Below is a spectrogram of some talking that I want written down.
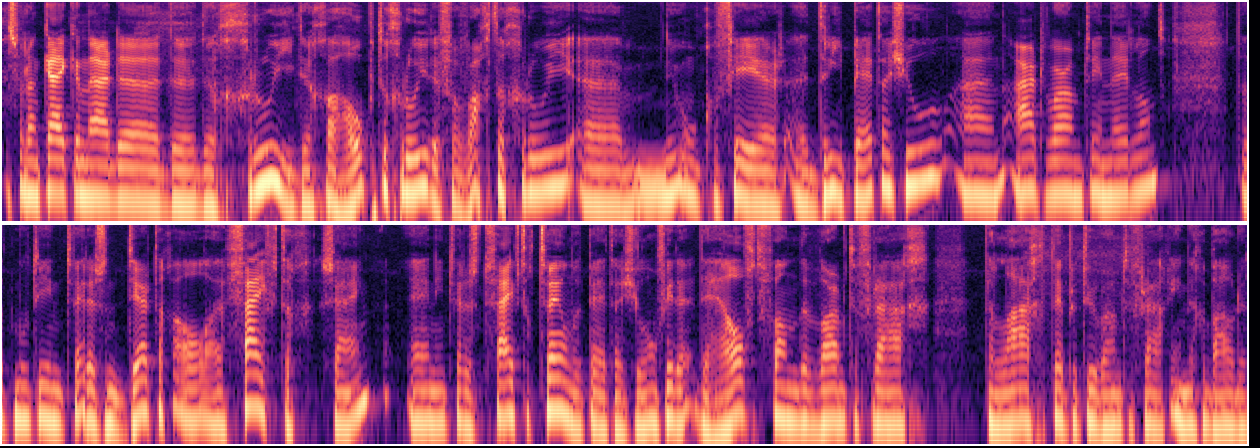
Als we dan kijken naar de, de, de groei, de gehoopte groei, de verwachte groei, nu ongeveer 3 petajoule aan aardwarmte in Nederland. Dat moet in 2030 al 50 eh, zijn. En in 2050 200 petajoule. Ongeveer de, de helft van de warmtevraag, de laag temperatuurwarmtevraag in de gebouwde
